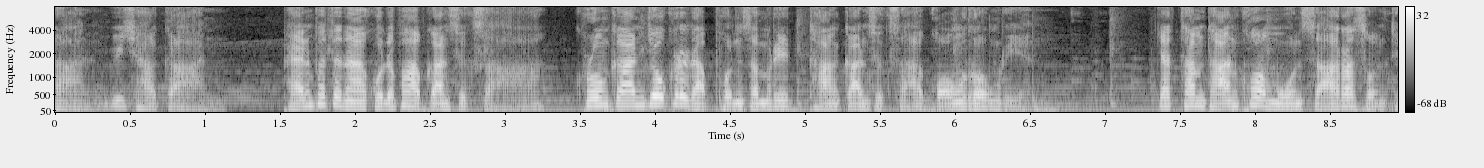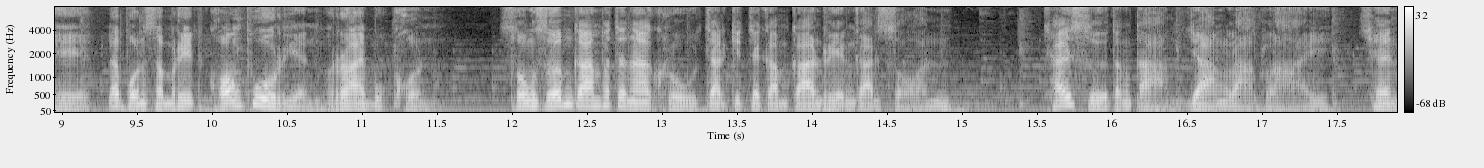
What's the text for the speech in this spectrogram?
งานวิชาการ แผนพัฒนาคุณภาพการศึกษา โครงการยกระดับผลสำฤทธิ์ทางการศึกษาของโรงเรียน จัดทำฐานข้อมูลสารสนเทศ และผลสำฤทธิ์ของผู้เรียนรายบุคคล ส่งเสริมการพัฒนาครูจัดกิจกรรมการเรียนการสอน ใช้สื่อต่างๆ อย่างหลากหลาย เช่น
